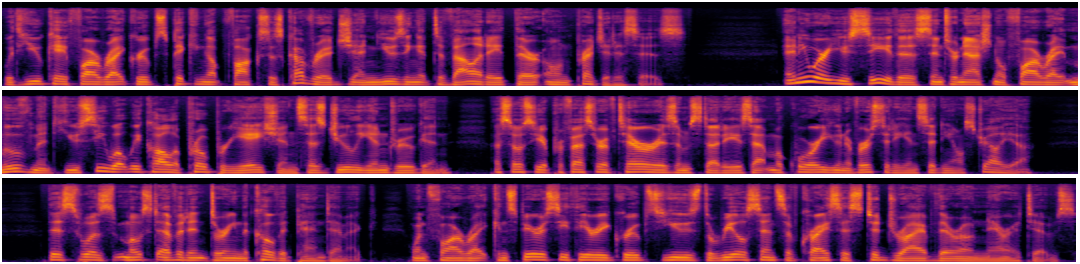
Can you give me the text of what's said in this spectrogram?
with UK far right groups picking up Fox's coverage and using it to validate their own prejudices. Anywhere you see this international far right movement, you see what we call appropriation, says Julian Droogan, Associate Professor of Terrorism Studies at Macquarie University in Sydney, Australia. This was most evident during the COVID pandemic, when far right conspiracy theory groups used the real sense of crisis to drive their own narratives.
